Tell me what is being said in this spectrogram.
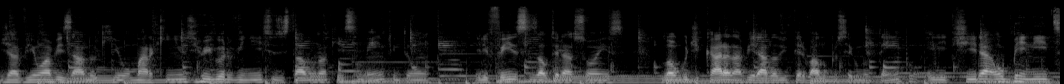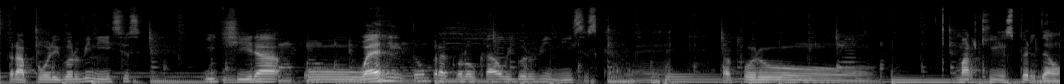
já haviam avisado que o Marquinhos e o Igor Vinícius estavam no aquecimento, então ele fez essas alterações logo de cara na virada do intervalo para o segundo tempo. Ele tira o Benítez para pôr o Igor Vinícius e tira o Wellington para colocar o Igor Vinícius, cara. É, para pôr o Marquinhos, perdão.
